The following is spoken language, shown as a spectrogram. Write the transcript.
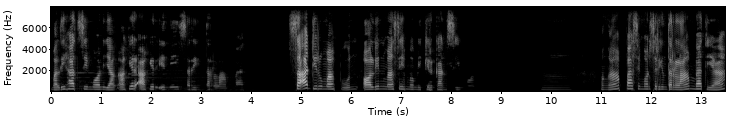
melihat Simon yang akhir-akhir ini sering terlambat. Saat di rumah pun, Olin masih memikirkan Simon. Hmm, mengapa Simon sering terlambat ya?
